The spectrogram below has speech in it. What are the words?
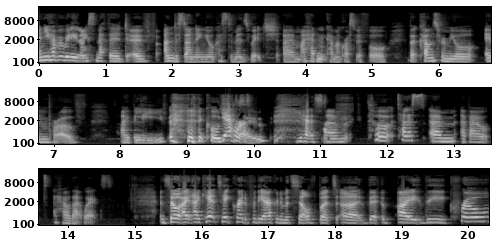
And you have a really nice method of understanding your customers, which um, I hadn't come across before, but comes from your improv, I believe, called yes. Crow. Yes. Um, to, tell us um, about how that works. And so I, I, can't take credit for the acronym itself, but uh, the, I, the Crow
